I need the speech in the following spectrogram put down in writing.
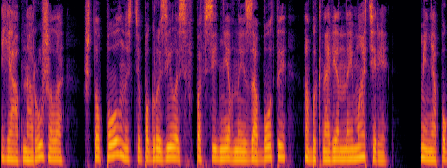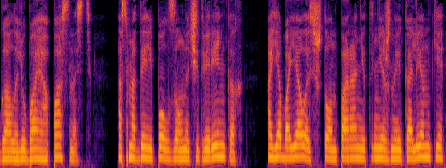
Я обнаружила, что полностью погрузилась в повседневные заботы обыкновенной матери. Меня пугала любая опасность. Асмодей ползал на четвереньках, а я боялась, что он поранит нежные коленки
